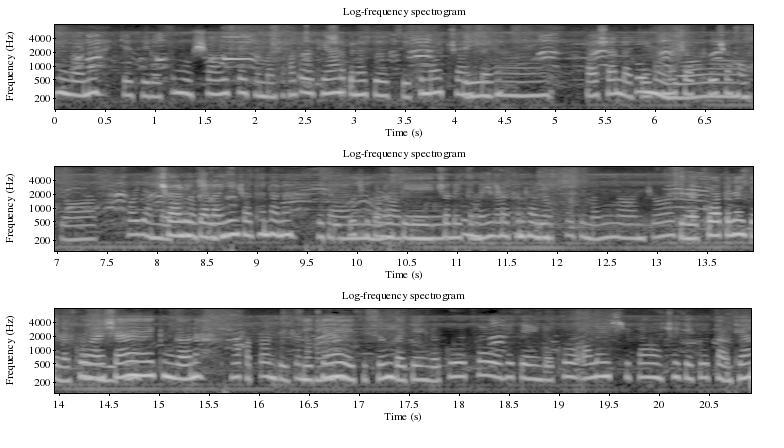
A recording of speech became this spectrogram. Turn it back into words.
không gọi nè chơi chỉ là cứ một soi xe thì mà cho tôi theo bên nó chơi chỉ cứ một chơi họ sáng đã chơi nó cho cứ cho họ. cho đi cho lại cho thân giờ mình bảo nó cho đi cho lấy cho thân thôi đi chỉ là qua bên này chỉ là qua sáng không gọi nè chỉ thế chỉ xuống cái chơi cái cua sao hay chơi cái cua ở lên bao cho chơi cua tàu theo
